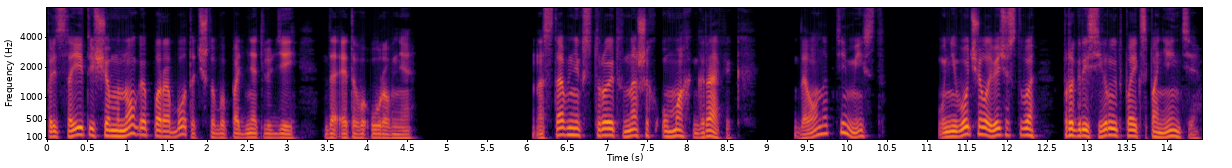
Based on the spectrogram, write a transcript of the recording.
предстоит еще много поработать, чтобы поднять людей до этого уровня. Наставник строит в наших умах график. Да он оптимист. У него человечество прогрессирует по экспоненте.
